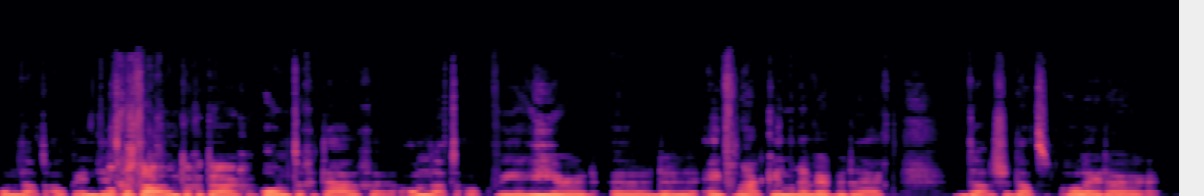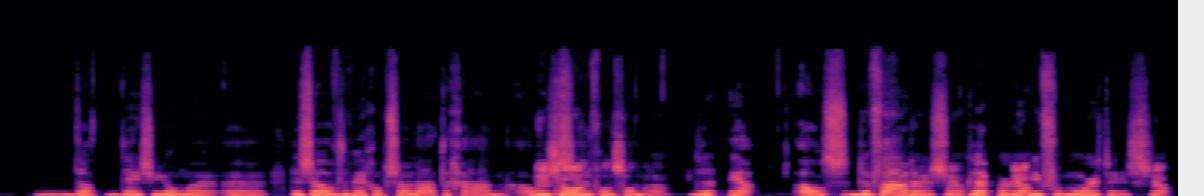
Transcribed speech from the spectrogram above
omdat ook in dit overstag geval... om te getuigen. Om te getuigen, omdat ook weer hier uh, de, een van haar kinderen werd bedreigd. Dat, zodat Holleder dat deze jongen uh, dezelfde weg op zou laten gaan als... De zoon van Sandra. De, ja, als de vader, zo'n ja. Klepper, ja. die vermoord is. Ja.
